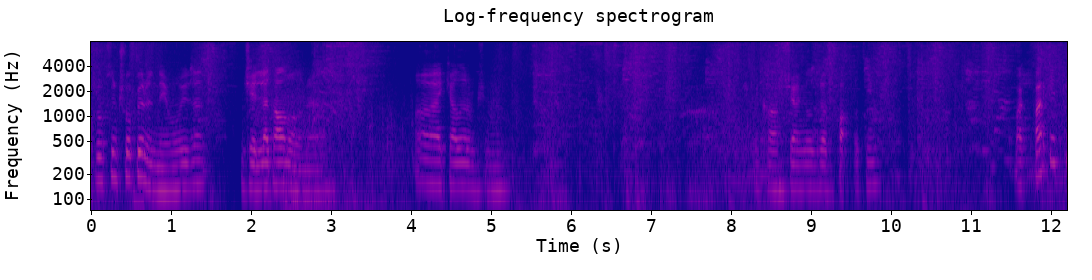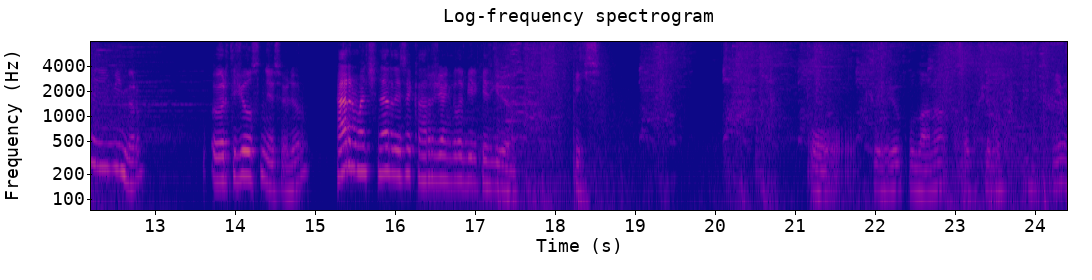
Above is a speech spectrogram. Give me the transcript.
Aatrox'un çok önündeyim o yüzden cellat almadım ya. Ama belki alırım şimdi. Şimdi karşı jungle biraz patlatayım. Bak fark etmediğini bilmiyorum. Öğretici olsun diye söylüyorum. Her maç neredeyse karşı jungle'a bir kez giriyorum. X. Oo, şuyu kulağına sokuşalım. İyi mi?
